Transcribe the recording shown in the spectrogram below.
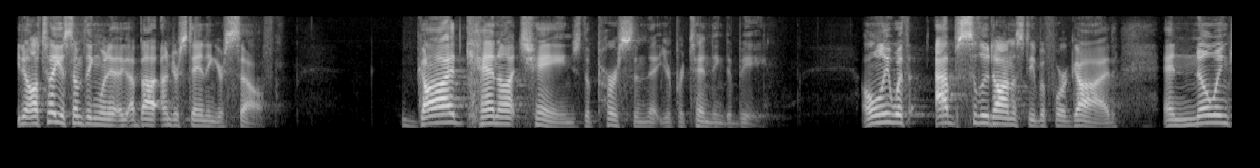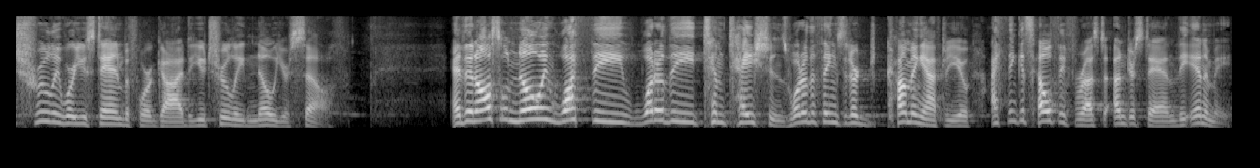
You know, I'll tell you something when, uh, about understanding yourself. God cannot change the person that you're pretending to be. Only with absolute honesty before God and knowing truly where you stand before God do you truly know yourself. And then also knowing what, the, what are the temptations, what are the things that are coming after you. I think it's healthy for us to understand the enemy,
